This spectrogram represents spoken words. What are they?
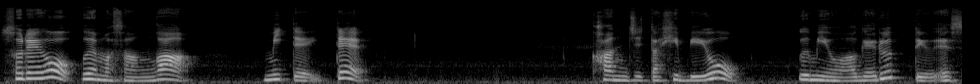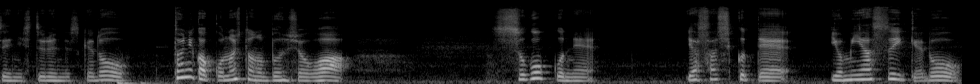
それを上間さんが見ていて感じた日々を海をあげるっていうエッセイにしてるんですけどとにかくこの人の文章はすごくね優しくて読みやすいけど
